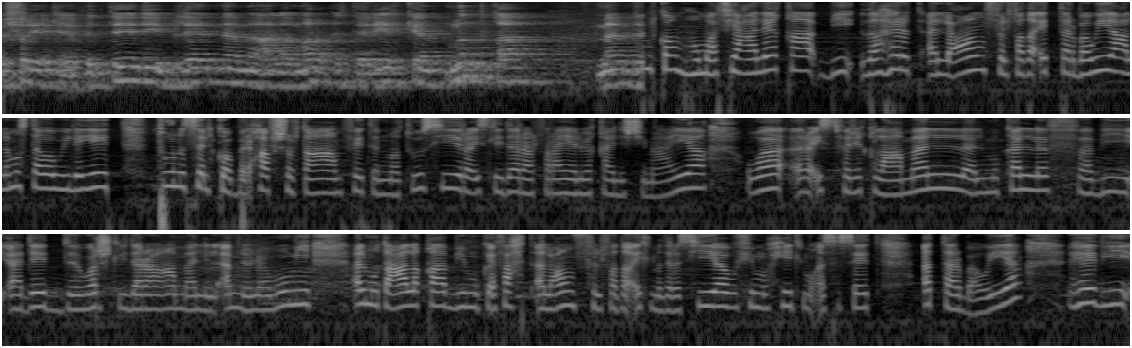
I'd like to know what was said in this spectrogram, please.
إفريقيا، بالتالي بلادنا على مر التاريخ كانت منطقة منكم هما في علاقة بظاهرة العنف في الفضاءات التربوية على مستوى ولايات تونس الكبرى. حف شرطة عام فاتن ماتوسي رئيس الإدارة الفرعية للوقاية الاجتماعية ورئيس فريق العمل المكلف بإعداد ورشة الإدارة العامة للأمن العمومي المتعلقة بمكافحة العنف في الفضاءات المدرسية وفي محيط المؤسسات التربوية. هذه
